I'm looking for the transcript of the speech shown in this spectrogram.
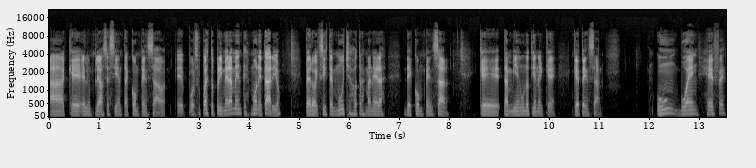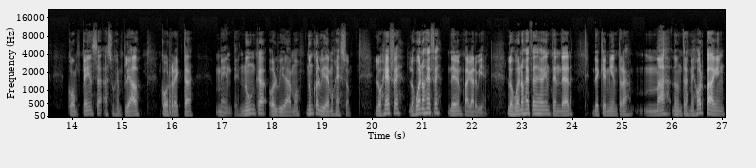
a que el empleado se sienta compensado. por supuesto, primeramente es monetario, pero existen muchas otras maneras de compensar que también uno tiene que pensar un buen jefe compensa a sus empleados correctamente. Nunca olvidamos, nunca olvidemos eso. Los jefes, los buenos jefes deben pagar bien. Los buenos jefes deben entender de que mientras más, mientras mejor paguen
